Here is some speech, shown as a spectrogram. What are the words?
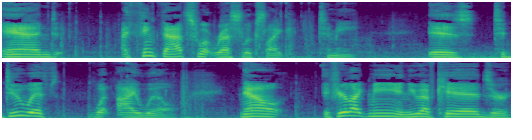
And I think that's what rest looks like to me is to do with what I will. Now, if you're like me and you have kids or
